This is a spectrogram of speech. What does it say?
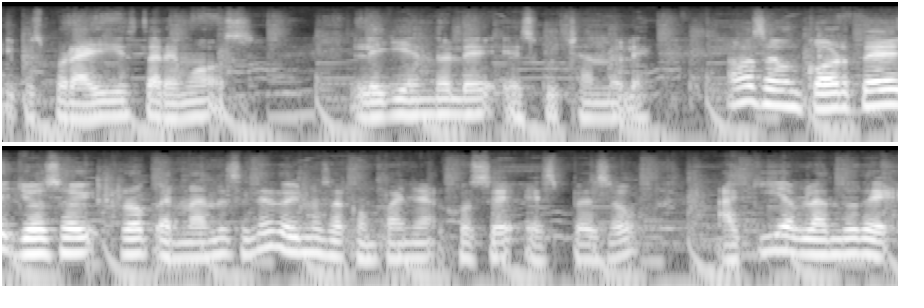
Y pues por ahí estaremos leyéndole, escuchándole. Vamos a un corte. Yo soy Rob Hernández. El nos acompaña José Espeso. Aquí hablando de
